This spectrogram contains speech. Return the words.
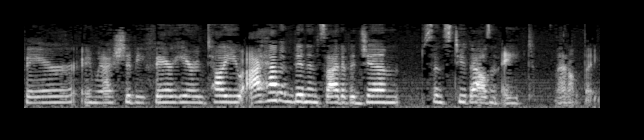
fair. I mean, I should be fair here and tell you I haven't been inside of a gym since 2008, I don't think.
